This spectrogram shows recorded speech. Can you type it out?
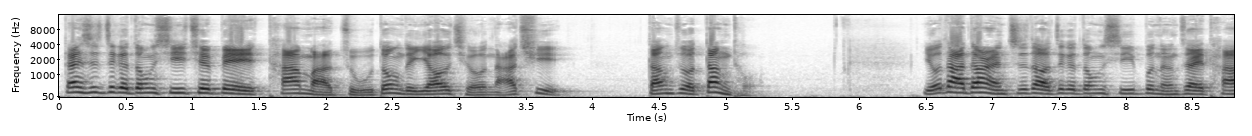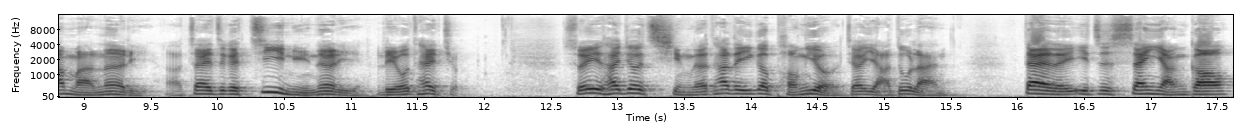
但是这个东西却被他玛主动的要求拿去当做当头。犹大当然知道这个东西不能在他玛那里啊，在这个妓女那里留太久。所以他就请了他的一个朋友叫亚杜兰，带了一只山羊羔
